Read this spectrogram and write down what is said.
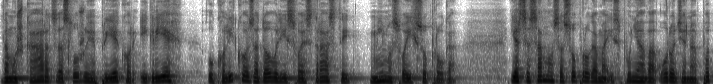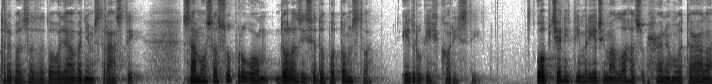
da muškarac zaslužuje prijekor i grijeh ukoliko zadovolji svoje strasti mimo svojih supruga, jer se samo sa suprugama ispunjava urođena potreba za zadovoljavanjem strasti. Samo sa suprugom dolazi se do potomstva i drugih koristi. U općenitim riječima Allaha subhanahu wa ta'ala,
